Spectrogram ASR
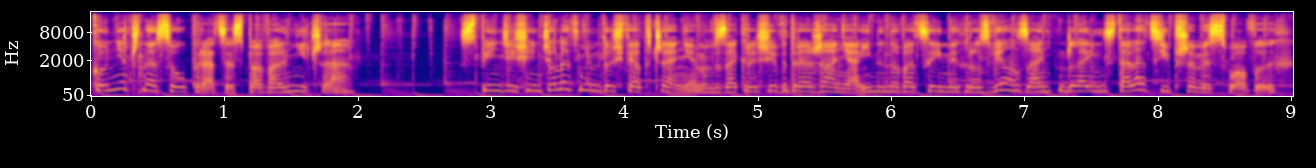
Konieczne są prace spawalnicze. Z 50-letnim doświadczeniem w zakresie wdrażania innowacyjnych rozwiązań dla instalacji przemysłowych.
